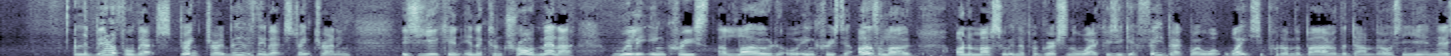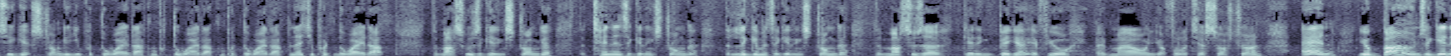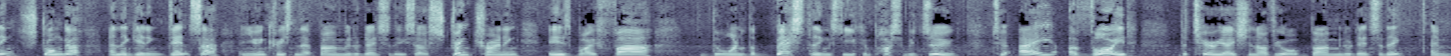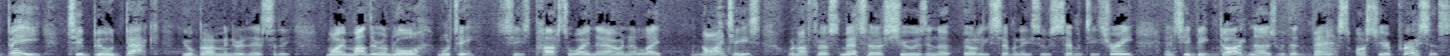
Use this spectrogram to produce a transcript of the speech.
And the beautiful about strength training, the beautiful thing about strength training is you can, in a controlled manner, really increase a load or increase the overload on a muscle in a progressional way because you get feedback by what weights you put on the bar or the dumbbells and, you, and, as you get stronger you put the weight up and put the weight up and put the weight up and as you put the weight up the muscles are getting stronger the tendons are getting stronger the ligaments are getting stronger the muscles are getting bigger if you're a male and you're full of testosterone and your bones are getting stronger and they're getting denser and you're increasing that bone mineral density. So strength training is by far the one of the best things that you can possibly do to a avoid deterioration of your bone mineral density and b to build back your bone mineral density. My mother-in-law, Muti, she's passed away now in her late 90s. When I first met her, she was in the early 70s. She was 73 and she'd been diagnosed with advanced osteoporosis.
